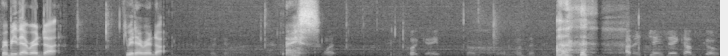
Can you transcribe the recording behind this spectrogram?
Where be that red dot? Give me that red dot. Nice. What? Quick, Abe. What's that? How did you change Jacob's scope?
